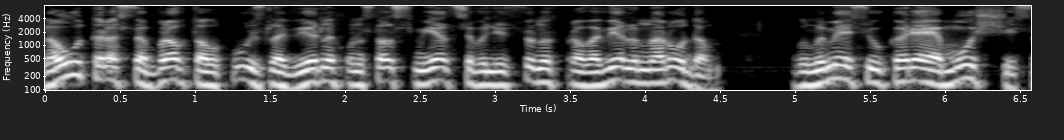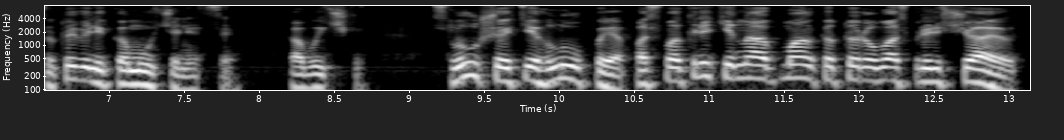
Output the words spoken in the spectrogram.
Наутро, собрав толпу зловерных, он стал смеяться в лицо над правоверным народом, глумясь и укоряя мощи святой великомученицы, кавычки. «Слушайте, глупые, посмотрите на обман, который вас прельщают,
